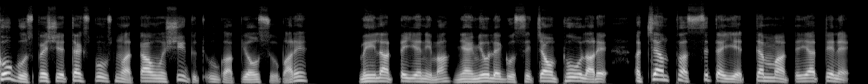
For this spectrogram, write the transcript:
ကုတ်ကို Special Task Force မှတာဝန်ရှိသူတို့ကပြောဆိုပါတယ်။မေလ၁ရက်နေ့မှာမြိုင်မြို့နယ်ကိုစစ်ကြောင်းထိုးလာတဲ့အကြမ်းဖက်စစ်တပ်ရဲ့တပ်မ100တင်းနဲ့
